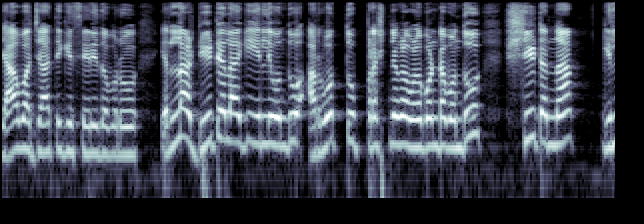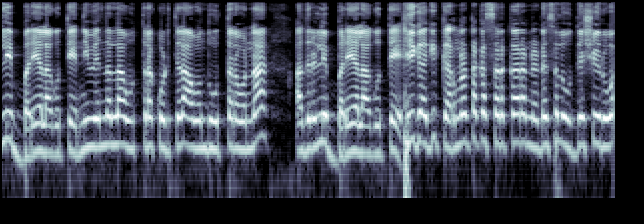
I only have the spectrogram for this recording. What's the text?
ಯಾವ ಜಾತಿಗೆ ಸೇರಿದವರು, ಎಲ್ಲ ಡೀಟೇಲ್ ಆಗಿ ಇಲ್ಲಿ ಒಂದು ಅರವತ್ತು ಪ್ರಶ್ನೆಗಳ ಒಳಗೊಂಡ ಒಂದು ಶೀಟ್ ಅನ್ನ ಇಲ್ಲಿ ಬರೆಯಲಾಗುತ್ತೆ. ನೀವೇನೆಲ್ಲ ಉತ್ತರ ಕೊಡ್ತೀರಾ ಆ ಒಂದು ಉತ್ತರವನ್ನ ಅದರಲ್ಲಿ ಬರೆಯಲಾಗುತ್ತೆ. ಹೀಗಾಗಿ ಕರ್ನಾಟಕ ಸರ್ಕಾರ ನಡೆಸಲು ಉದ್ದೇಶ ಇರುವ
